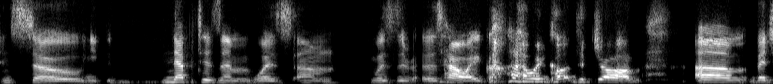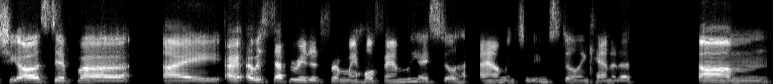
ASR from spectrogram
and so nepotism was um was the, was how I got how I got the job. Um, but she asked if uh, I, I, I was separated from my whole family. I still am actually. I'm still in Canada. Um,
